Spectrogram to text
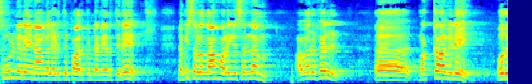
சூழ்நிலையை நாங்கள் எடுத்து பார்க்கின்ற நேரத்திலே நபி சொல்லாஹ் அலைஹி அவர்கள் மக்காவிலே ஒரு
